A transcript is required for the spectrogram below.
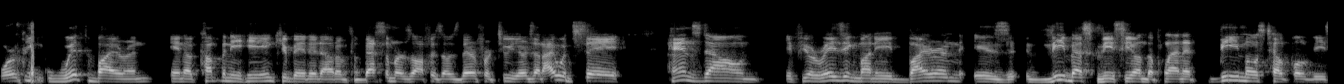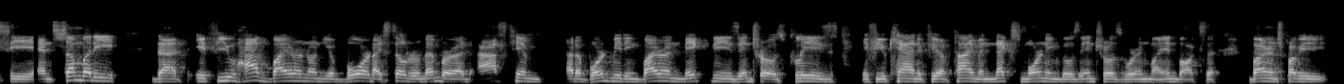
working with Byron in a company he incubated out of Bessemer's office. I was there for two years. And I would say, hands down, if you're raising money, Byron is the best VC on the planet, the most helpful VC, and somebody that if you have Byron on your board, I still remember I'd asked him at a board meeting, Byron, make these intros, please, if you can, if you have time. And next morning, those intros were in my inbox. Uh, Byron's probably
